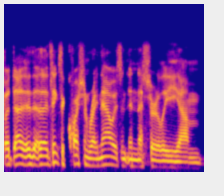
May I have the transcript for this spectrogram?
But I, I think the question right now isn't necessarily um,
